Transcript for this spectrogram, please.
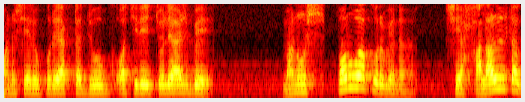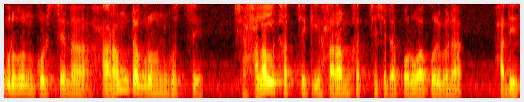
মানুষের উপরে একটা যুগ অচিরেই চলে আসবে। মানুষ পরোয়া করবে না। সে হালালটা গ্রহণ করছে না, হারামটা গ্রহণ করছে। সে হালাল খাচ্ছে কি, হারাম খাচ্ছে সেটা পরোয়া করবে না। হাদিস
